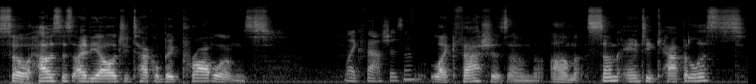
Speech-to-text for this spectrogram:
So, how does this ideology tackle big problems like fascism? like fascism? Um, some anti capitalists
